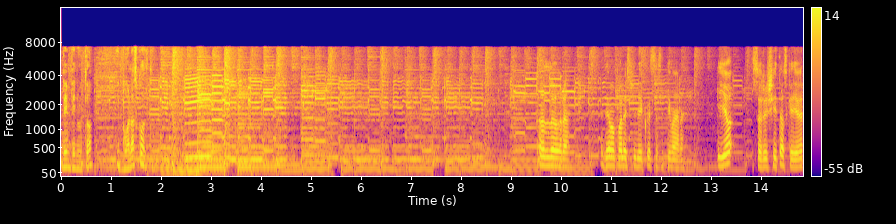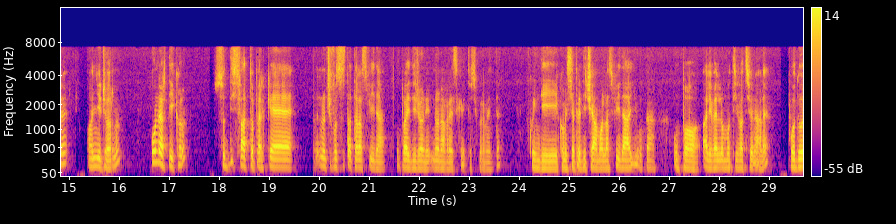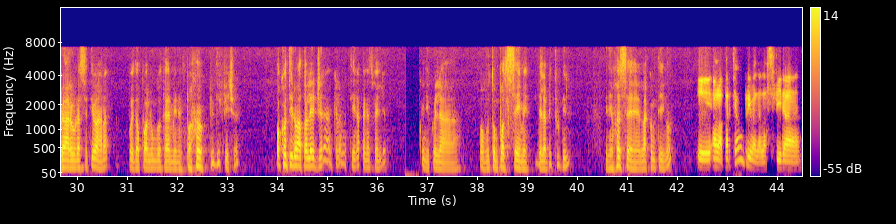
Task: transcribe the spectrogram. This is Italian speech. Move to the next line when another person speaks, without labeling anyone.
Benvenuto e buon ascolto.
Allora, vediamo un po' le sfide di questa settimana. Io sono riuscito a scrivere ogni giorno un articolo, soddisfatto perché non ci fosse stata la sfida un paio di giorni non avrei scritto sicuramente. Quindi, come sempre diciamo, la sfida aiuta un po' a livello motivazionale. Può durare una settimana, poi dopo a lungo termine è un po' più difficile. Ho continuato a leggere anche la mattina appena sveglio, quindi quella ho avuto un po' il seme dell'abitudine. Vediamo se la continuo.
E allora partiamo prima dalla sfida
